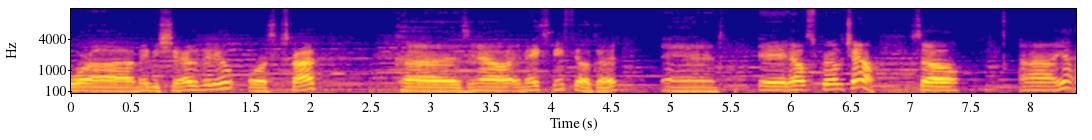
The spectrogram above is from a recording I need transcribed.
or uh, maybe share the video or subscribe because, you know, it makes me feel good and it helps grow the channel. So, uh, yeah,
